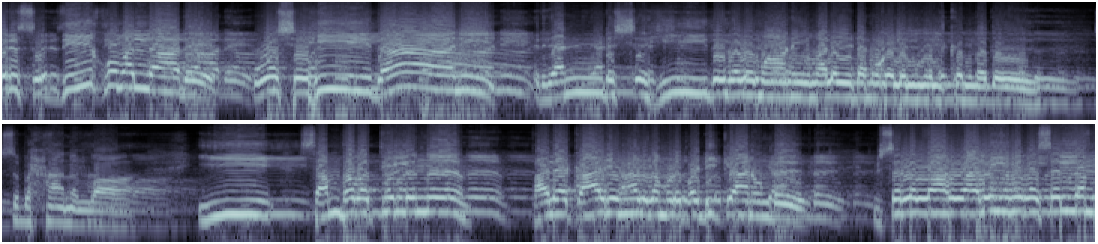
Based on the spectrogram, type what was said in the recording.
ഒരു സുദ്ദീഖുമല്ലാതെ. രണ്ട് ഷഹീദുകളുമാണ് ഈ മലയുടെ മുകളിൽ നിൽക്കുന്നത്. സുബ്ഹാനല്ലാ. ഈ സംഭവത്തിൽ നിന്ന് പല കാര്യങ്ങൾ നമ്മൾ പഠിക്കാനുണ്ട്. അലൈഹി വസല്ലം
